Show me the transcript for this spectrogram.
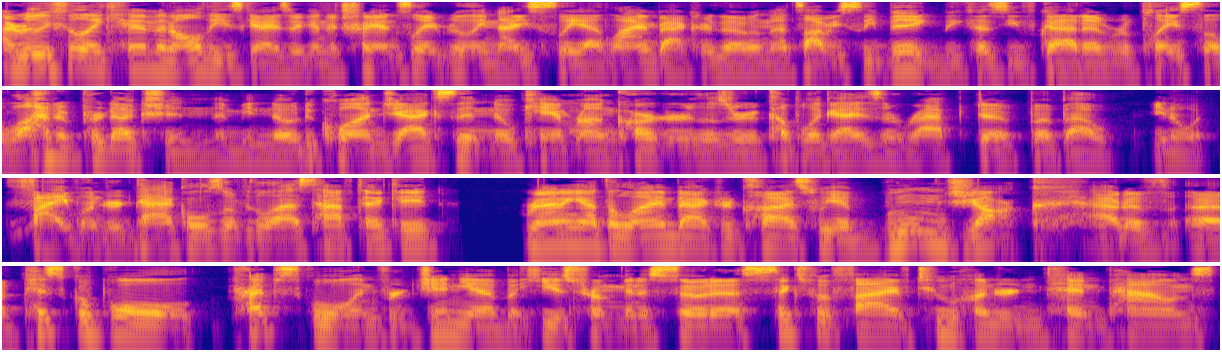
I really feel like him and all these guys are going to translate really nicely at linebacker, though. And that's obviously big because you've got to replace a lot of production. I mean, no Dequan Jackson, no Cameron Carter. Those are a couple of guys that wrapped up about, you know, 500 tackles over the last half decade. Rounding out the linebacker class, we have Boom Jock out of Episcopal Prep School in Virginia, but he is from Minnesota, six foot five, 210 pounds,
